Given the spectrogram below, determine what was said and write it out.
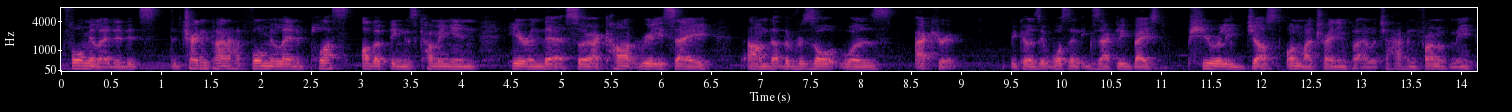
formulated. It's the trading plan I had formulated plus other things coming in here and there. So I can't really say um, that the result was accurate because it wasn't exactly based purely just on my trading plan, which I have in front of me.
